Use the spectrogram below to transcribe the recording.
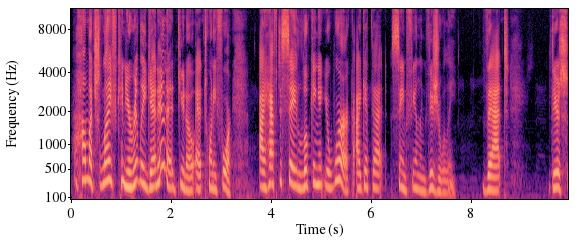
how much life can you really get in it, you know, at 24? I have to say, looking at your work, I get that same feeling visually that there's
